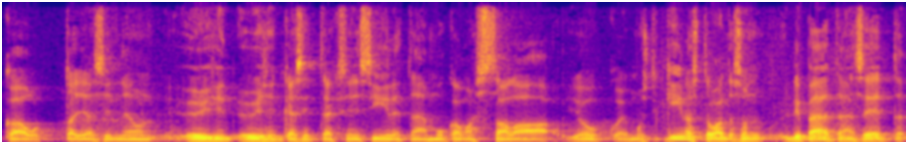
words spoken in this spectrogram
kautta ja sinne on öisin, öisin käsittääkseni siirretään mukavasti salaa joukkoja. Minusta kiinnostavaa tässä on ylipäätään se, että,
